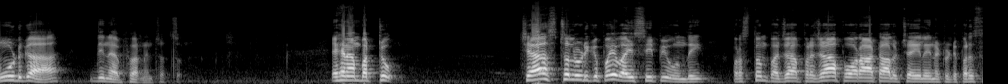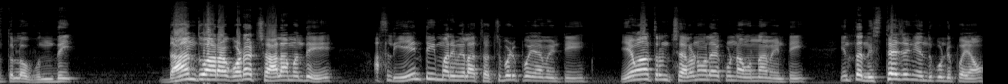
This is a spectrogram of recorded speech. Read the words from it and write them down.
మూడ్గా దీన్ని అభివర్ణించవచ్చు. ఇక నెంబర్ టూ. చేష్టలుడికిపోయి వైసీపీ ఉంది. ప్రస్తుతం ప్రజా ప్రజా పోరాటాలు చేయలేనటువంటి పరిస్థితుల్లో ఉంది. దాని ద్వారా కూడా చాలామంది అసలు ఏంటి మరి ఇలా చచ్చుబడిపోయామేంటి? ఏమాత్రం చలనం లేకుండా ఉన్నామేంటి? ఇంత నిస్తేజంగా ఎందుకు ఉండిపోయాం?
